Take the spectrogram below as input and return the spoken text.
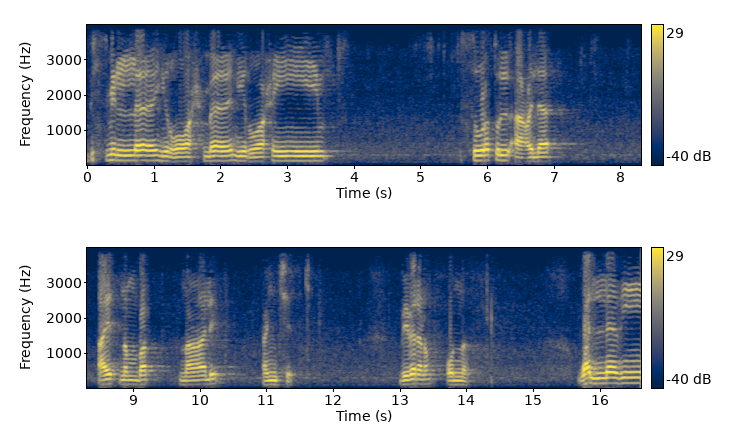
بسم الله الرحمن الرحيم സൂറത്തുൽ അഅല ആയത് നമ്പർ നാല് അഞ്ച് വിവരണം ഒന്ന് والذي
